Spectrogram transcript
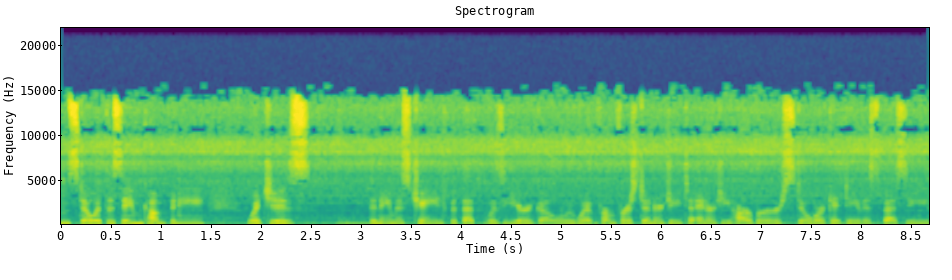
I'm still with the same company, which is the name has changed, but that was a year ago. We went from First Energy to Energy Harbor, still work at Davis-Besse.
